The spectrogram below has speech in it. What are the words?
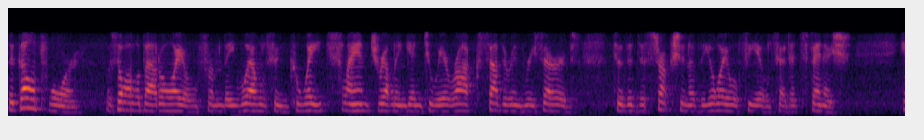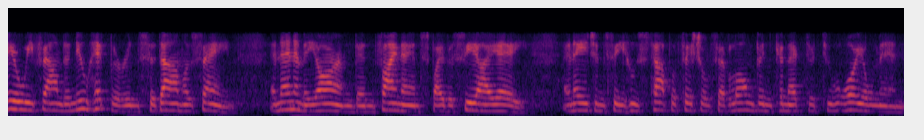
The Gulf War was all about oil from the wells in Kuwait slant drilling into Iraq's southern reserves to the destruction of the oil fields at its finish. Here we found a new Hitler in Saddam Hussein, an enemy armed and financed by the CIA, an agency whose top officials have long been connected to oil men,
